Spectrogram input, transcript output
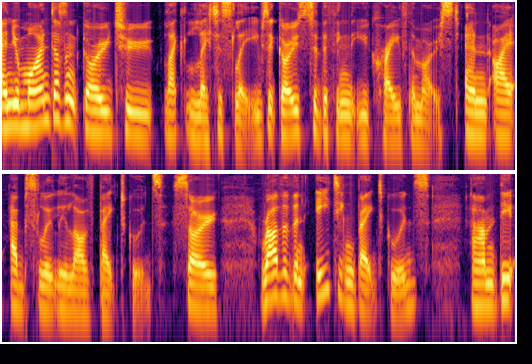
And your mind doesn't go to like lettuce leaves, it goes to the thing that you crave the most. And I absolutely love baked goods. So rather than eating baked goods, um, the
